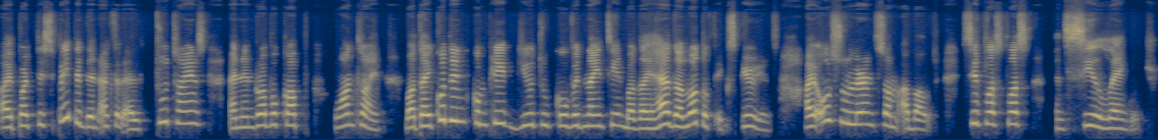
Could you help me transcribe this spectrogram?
I participated in FLL two times and in RoboCup one time, but I couldn't complete due to COVID-19, but I had a lot of experience. I also learned some about C++ and C language.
